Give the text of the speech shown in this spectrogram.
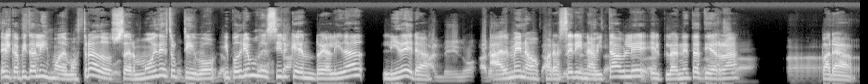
el capitalismo ha demostrado ser muy destructivo y podríamos decir que en realidad lidera, al menos para hacer inhabitable el planeta Tierra para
